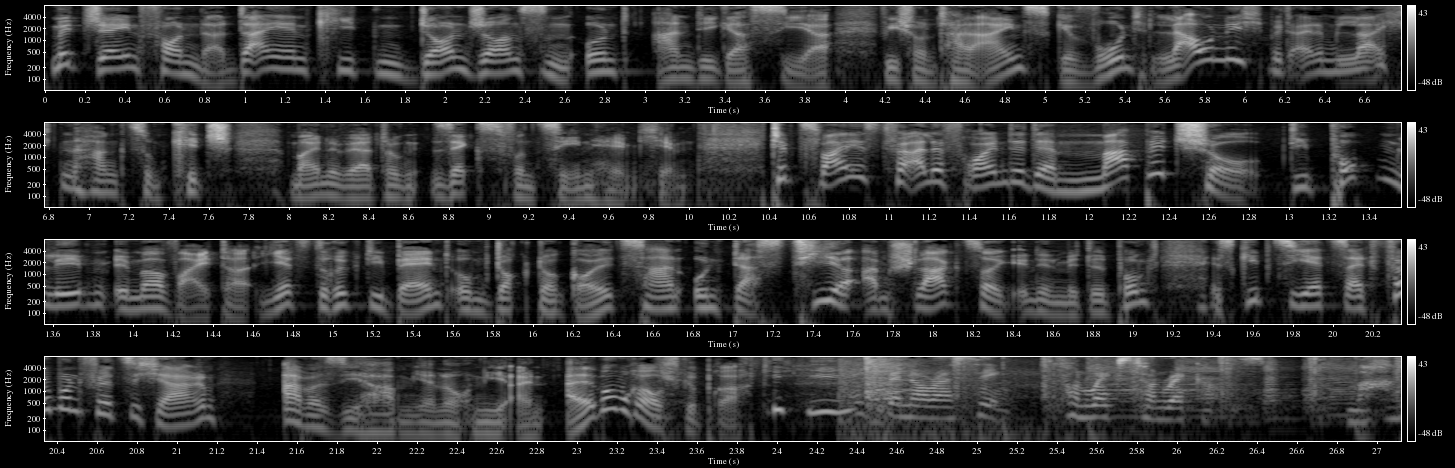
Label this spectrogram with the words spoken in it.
Mit Jane Fonda, Diane Keaton, Don Johnson und Andy Garcia. Wie schon Teil 1, gewohnt launig mit einem leichten Hang zum Kitsch. Meine Wertung 6 von 10 Helmchen. Tipp 2 ist für alle Freunde der Muppet Show. Die Puppen leben immer weiter. Jetzt rückt die Band um Dr. Goldzahn und das Tier am Schlagzeug in den Mittelpunkt. Es gibt sie jetzt seit 45 Jahren, aber sie haben ja noch nie ein Album rausgebracht. Ich bin Nora Singh von Waxton Records. Machen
